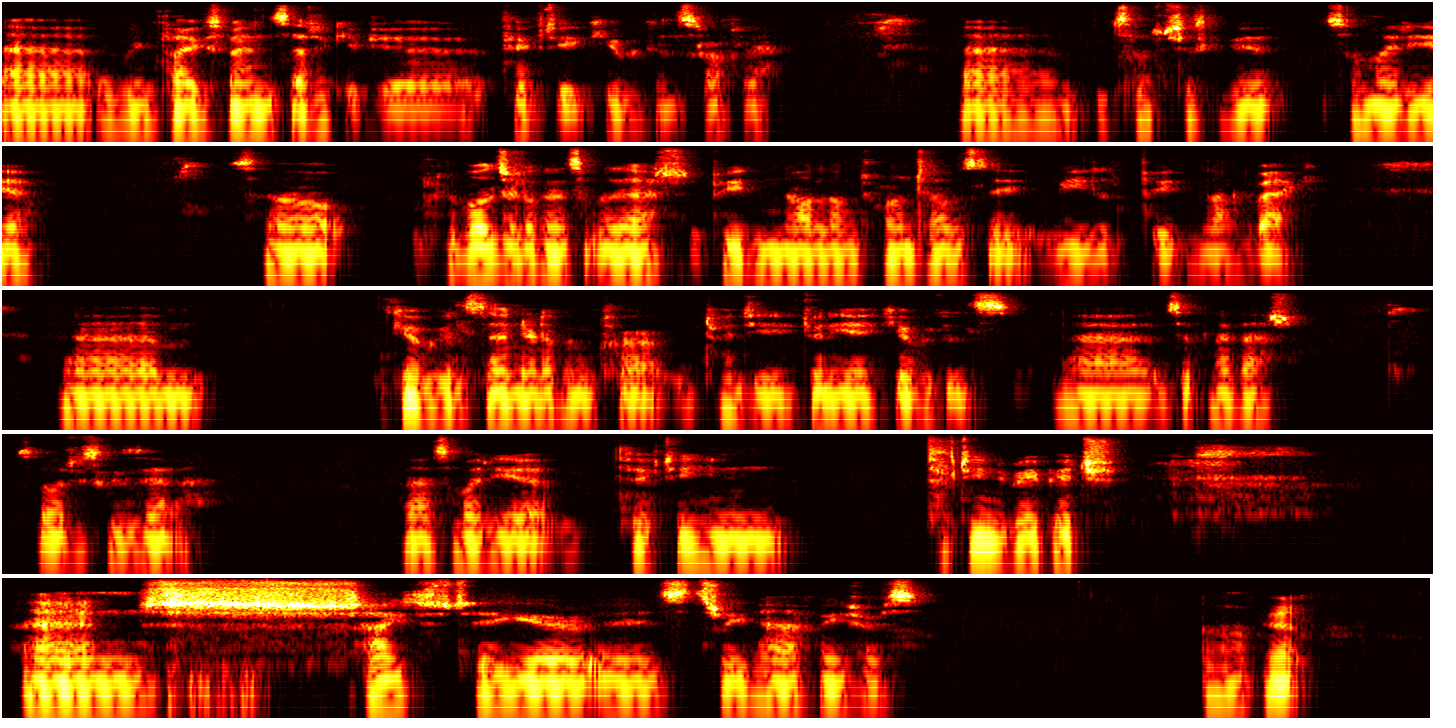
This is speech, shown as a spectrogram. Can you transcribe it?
uh, in five spans that'll give you 50 cubicles roughly. Um, so just give you some idea. So for the bulge you're looking at something like that feeding all along the front obviously meal feeding along the back. Um, cubicles then you're looking for 20 28 cubicles uh, something like that. So just gives you uh, some idea 15 15 degree pitch and height to here is three and a half meters. Oh, okay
